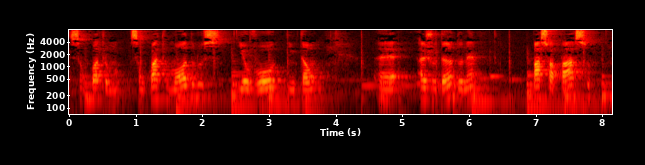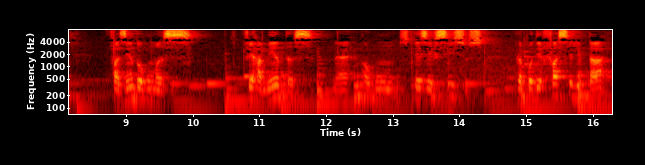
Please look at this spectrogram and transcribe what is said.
são quatro, são quatro módulos e eu vou então é, ajudando, né, passo a passo, fazendo algumas ferramentas, né, alguns exercícios para poder facilitar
